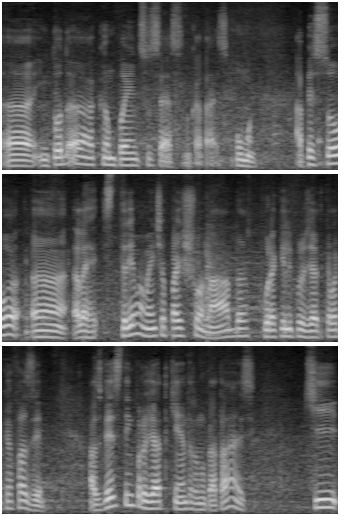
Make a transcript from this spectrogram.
uh, em toda a campanha de sucesso no Catarse. Uma, a pessoa uh, ela é extremamente apaixonada por aquele projeto que ela quer fazer. Às vezes tem projeto que entra no Catarse que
